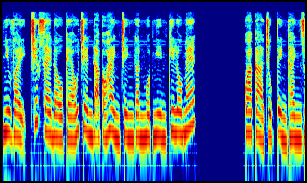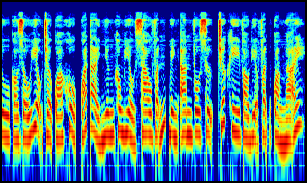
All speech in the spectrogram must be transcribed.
Như vậy, chiếc xe đầu kéo trên đã có hành trình gần 1.000 km. Qua cả chục tỉnh thành dù có dấu hiệu chở quá khổ, quá tải nhưng không hiểu sao vẫn bình an vô sự trước khi vào địa phận Quảng Ngãi.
